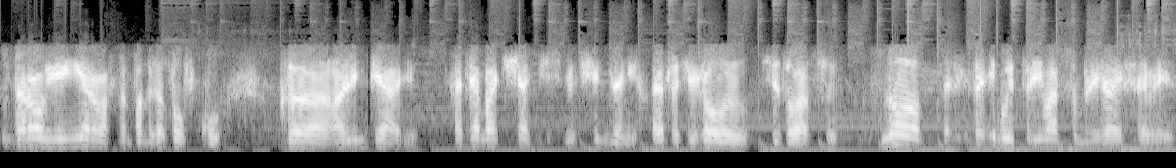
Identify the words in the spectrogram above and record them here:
здоровья и нервов на подготовку к Олимпиаде. Хотя бы отчасти смягчить для них эту тяжелую ситуацию. Но это не будет приниматься в ближайшее время.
